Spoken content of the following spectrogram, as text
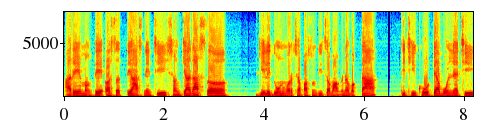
अरे मग ते असत्य असण्याची संख्या जास्त. गेले दोन वर्षापासून तिचं वागणं बघता तिची खोट्या बोलण्याची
